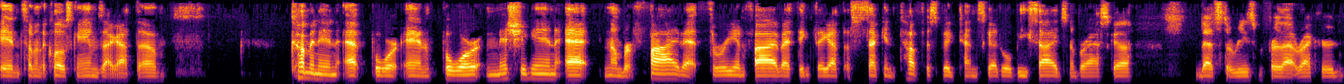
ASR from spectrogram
in some of the close games, I got them coming in at four and four. Michigan at number five at three and five. I think they got the second toughest Big Ten schedule besides Nebraska. That's the reason for that record.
